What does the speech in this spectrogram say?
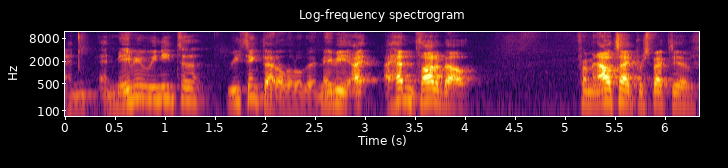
and and maybe we need to rethink that a little bit. Maybe I, I hadn't thought about from an outside perspective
